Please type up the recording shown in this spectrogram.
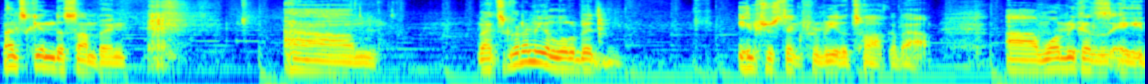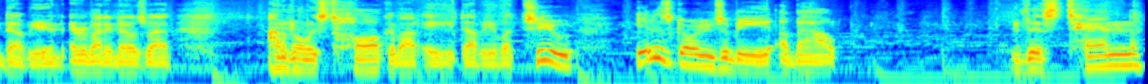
let's get into something. Um, that's going to be a little bit interesting for me to talk about. Um, one, because it's AEW, and everybody knows that I don't always talk about AEW, but two, it is going to be about this 10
